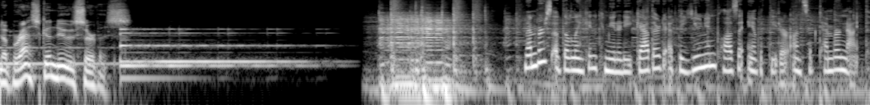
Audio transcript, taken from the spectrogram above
Nebraska News Service. Members of the Lincoln community gathered at the Union Plaza Amphitheater on September 9th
